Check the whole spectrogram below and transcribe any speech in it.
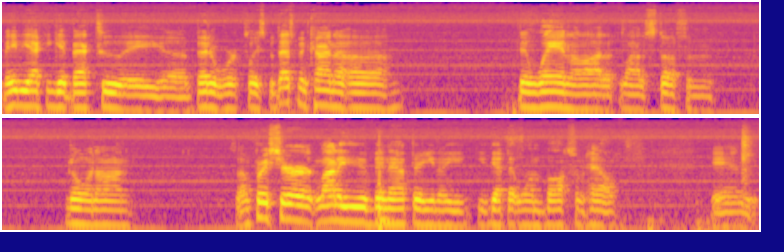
maybe I could get back to a uh, better workplace. But that's been kind of uh, been weighing a lot of a lot of stuff and going on. So I'm pretty sure a lot of you have been out there. You know, you you got that one boss from hell, and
